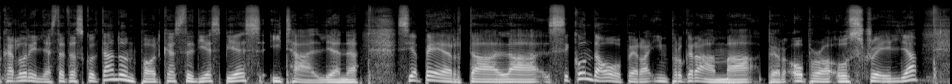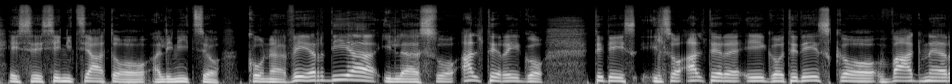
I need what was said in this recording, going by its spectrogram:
Carlo Reglia, state ascoltando un podcast di SBS Italian. Si è aperta la seconda opera in programma per Opera Australia e si è iniziato all'inizio con Verdi, il suo alter ego, tedes- il suo alter ego tedesco Wagner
